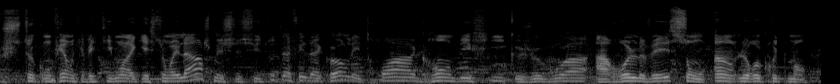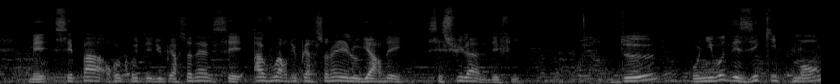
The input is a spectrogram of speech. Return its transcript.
je te confirme qu'effectivement la question est large, mais je suis tout à fait d'accord. Les trois grands défis que je vois à relever sont un, le recrutement. Mais c'est pas recruter du personnel, c'est avoir du personnel et le garder. C'est celui-là le défi. Deux, au niveau des équipements,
